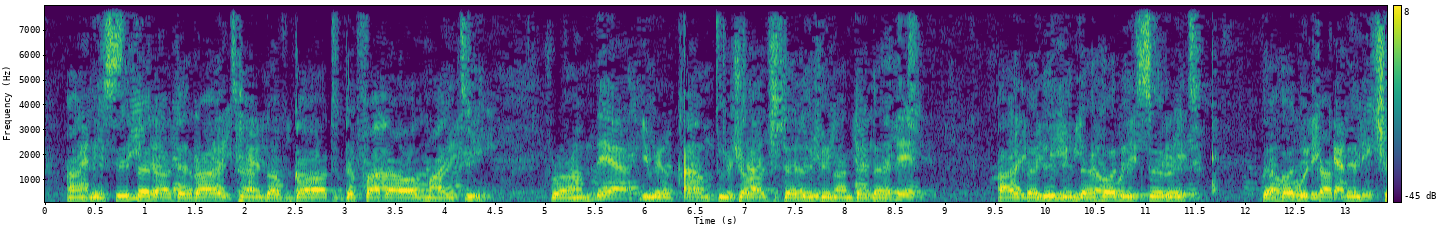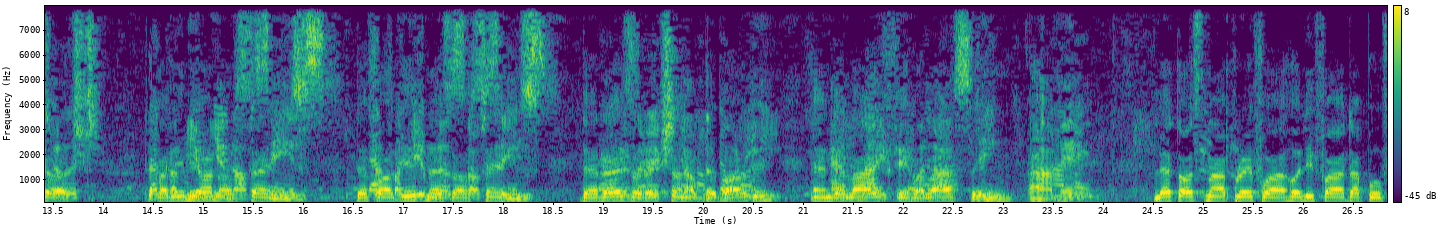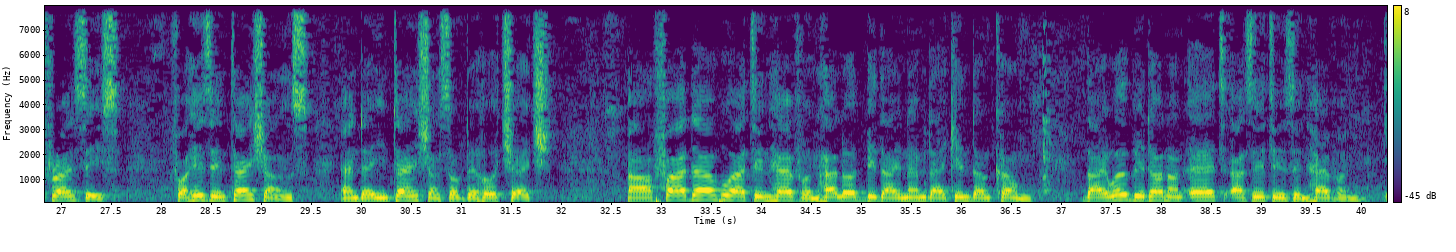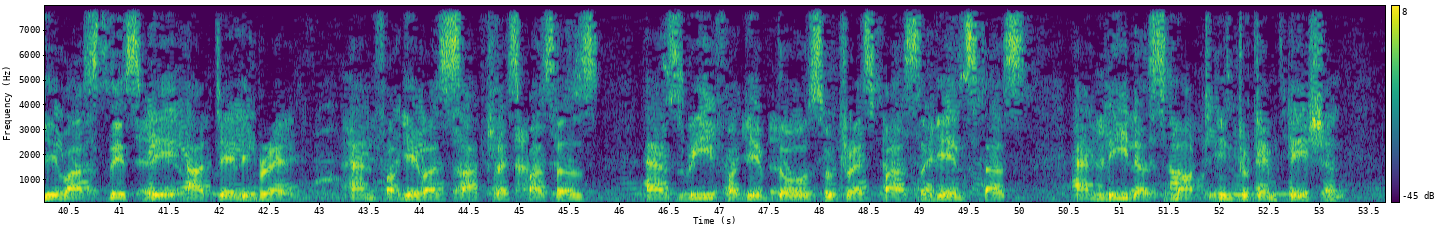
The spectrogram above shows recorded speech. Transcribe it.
and is seated at the right hand of God the Father Almighty. From there he will come to judge the living and the dead. I believe in the Holy Spirit, the Holy Catholic Church, the communion of saints, the forgiveness of sins, the resurrection of the body, and the life everlasting. Amen. Let us now pray for our Holy Father Pope Francis, for his intentions and the intentions of the whole church. Our Father who art in heaven, hallowed be thy name, thy kingdom come. Thy will be done on earth as it is in heaven. Give us this day our daily bread, and forgive us our trespasses, as we forgive those who trespass against us. And lead us not into temptation,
